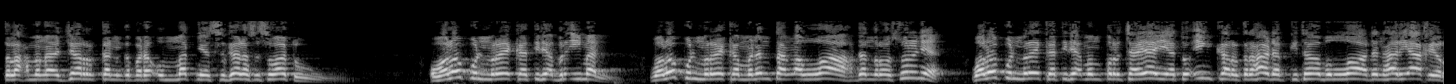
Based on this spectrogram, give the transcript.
telah mengajarkan kepada umatnya segala sesuatu Walaupun mereka tidak beriman, walaupun mereka menentang Allah dan Rasulnya, walaupun mereka tidak mempercayai atau ingkar terhadap kitab Allah dan hari akhir.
